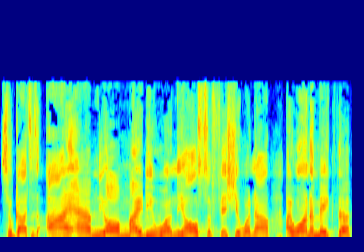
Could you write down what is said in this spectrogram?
So God says, I am the Almighty One, the All Sufficient One. Now, I want to make the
